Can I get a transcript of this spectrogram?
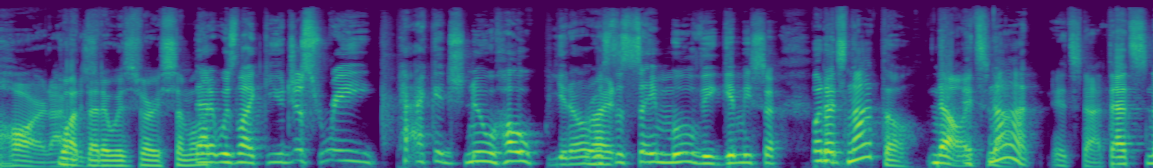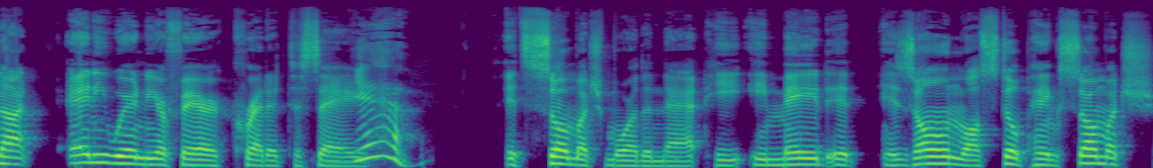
hard. I what was that it was very similar, that it was like you just repackaged New Hope. You know, it Right. was the same movie. Give me some. but, but- it's not though. No, It's it's, not. not. It's not. That's not anywhere near fair credit to say. Yeah, it's so much more than that. He he made it his own while still paying so much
